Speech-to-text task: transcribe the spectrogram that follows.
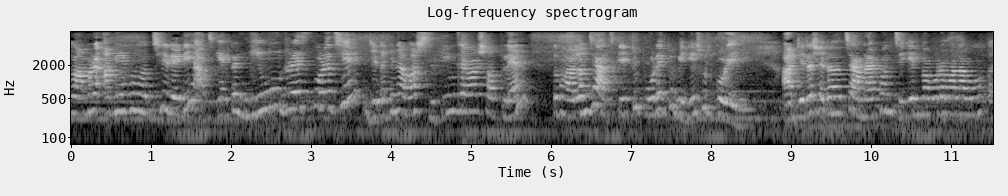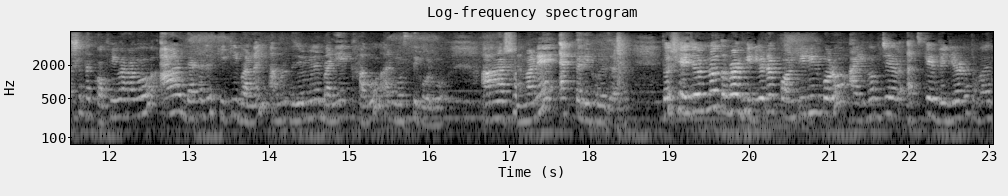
তো আমরা, আমি এখন হচ্ছে রেডি আজকে একটা নিউ ড্রেস পরেছি, যেটা কিনা আমার সিকিম যাওয়ার সব প্ল্যান তো ভাবলাম যে আজকে একটু পরে একটু ভিডিও শ্যুট করে নিই। আর যেটা, সেটা হচ্ছে আমরা এখন চিকেন পাকোড়া বানাবো, তার সাথে কফি বানাবো, আর দেখা যায় কি কি বানাই। আমরা দুজন মিলে বানিয়ে খাব আর মস্তি করব। আর মানে এক তারিখ হয়ে যাবে। তো সেই জন্য তোমরা ভিডিওটা কন্টিনিউ করো। আই হোপ যে আজকের ভিডিওটা তোমাদের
